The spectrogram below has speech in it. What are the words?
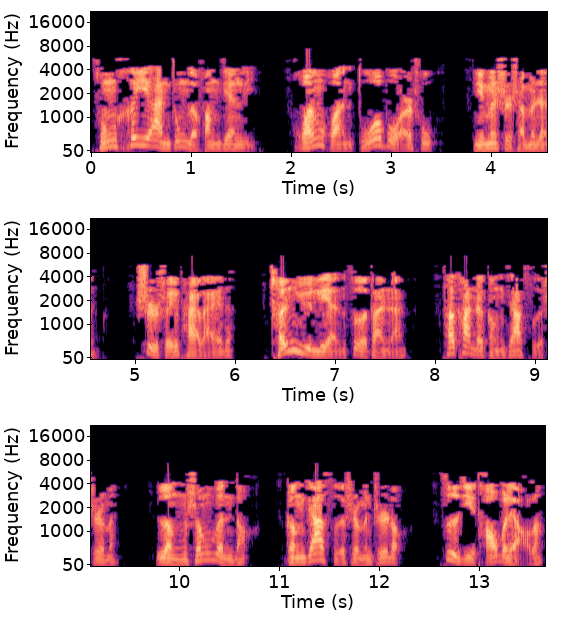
从黑暗中的房间里缓缓踱步而出。你们是什么人？是谁派来的？陈宇脸色淡然，他看着耿家死士们，冷声问道：“耿家死士们知道自己逃不了了。”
